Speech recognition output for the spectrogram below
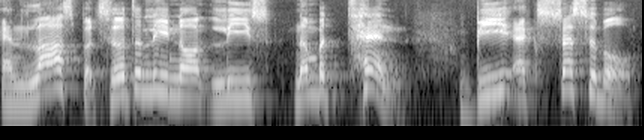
And last but certainly not least, number 10, be accessible.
